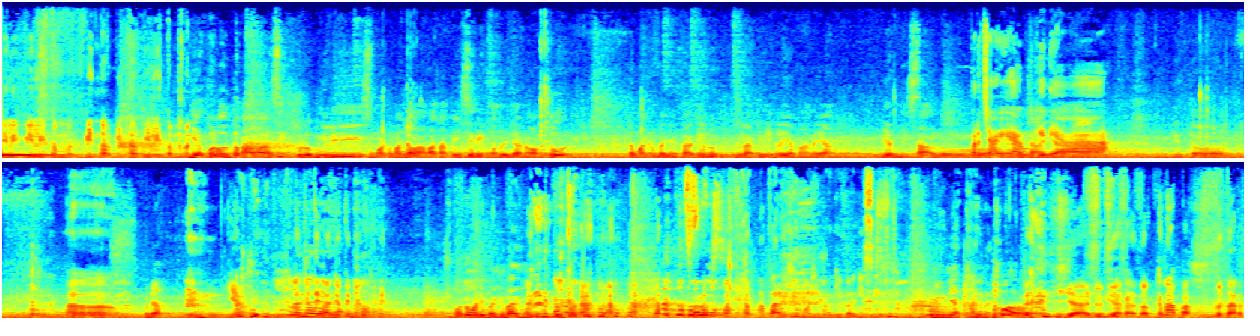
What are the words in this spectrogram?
pilih-pilih temen pinter-pinter pilih temen. Ya kalau untuk awal sih lu milih semua teman gak apa-apa. Tapi sering berjalan waktu teman yang banyak tadi lu pilih-pilih lah yang mana yang yang bisa lu Percaya mungkin ya. Gitu Terus udah ya lanjutin lanjutin lanjutin sepatu mau dibagi-bagi Terus Apalagi mau dibagi-bagi sih. dunia kantor Iya dunia kantor. Kenapa? Bentar,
